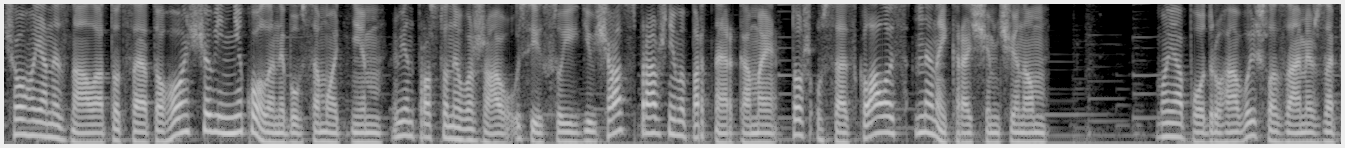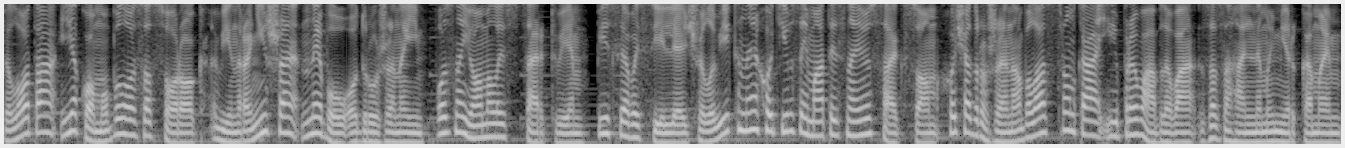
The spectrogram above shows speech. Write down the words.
Чого я не знала, то це того, що він ніколи не був самотнім. Він просто не вважав усіх своїх дівчат справжніми партнерками, тож усе склалось не найкращим чином. Моя подруга вийшла заміж за пілота, якому було за 40. Він раніше не був одружений. Познайомились в церкві. Після весілля чоловік не хотів займатися нею сексом, хоча дружина була струнка і приваблива за загальними мірками.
